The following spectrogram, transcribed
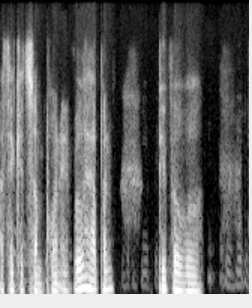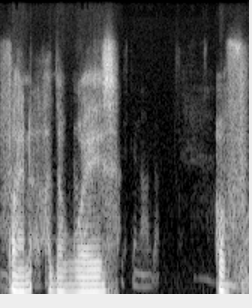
I think at some point it will happen. People will find other ways of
